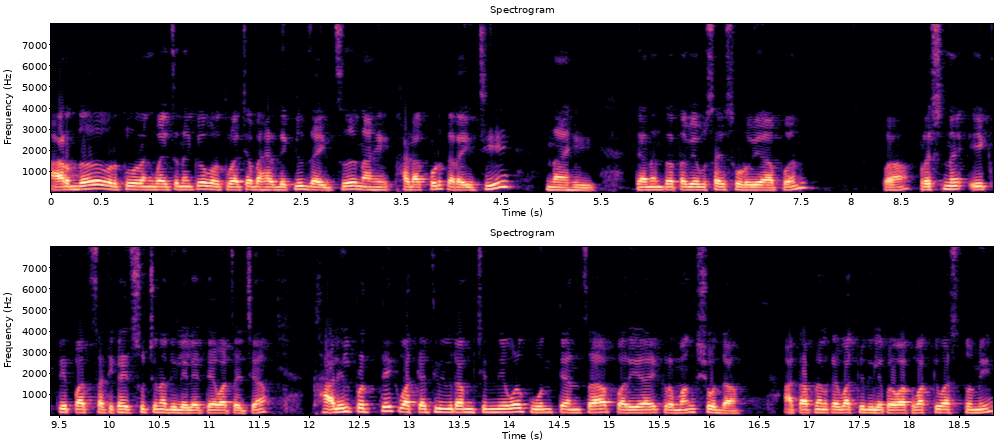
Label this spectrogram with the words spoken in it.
अर्ध वर्तुळ रंगवायचं नाही किंवा वर्तुळाच्या बाहेर देखील जायचं नाही खाडाखोड करायची नाही. त्यानंतर आता व्यवसाय सोडूया आपण. पहा प्रश्न एक ते पाचसाठी काही सूचना दिलेल्या आहेत त्या वाचायच्या. खालील प्रत्येक वाक्यातील विरामचिन्हे ओळखून त्यांचा पर्याय क्रमांक शोधा. आता आपल्याला काही वाक्य दिले पाहिजे वाक्य वाचतो मी.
